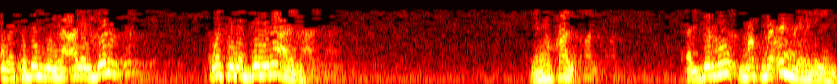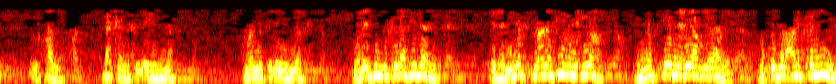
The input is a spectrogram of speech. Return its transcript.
تدلنا على البر وتنبهنا على الإثم لأنه قال البر ما اطمأن إليه القلب سكنت إليه النفس اطمأنت إليه النفس والإثم بخلاف ذلك. إذا النفس معنى فيها معيار النفس هي معيار لهذا القدرة على التمييز.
